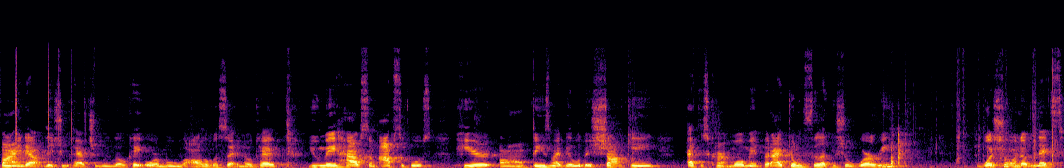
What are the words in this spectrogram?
find out that you have to relocate or move all of a sudden, okay? You may have some obstacles here. Um, things might be a little bit shocking at this current moment, but I don't feel like you should worry. What's showing up next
